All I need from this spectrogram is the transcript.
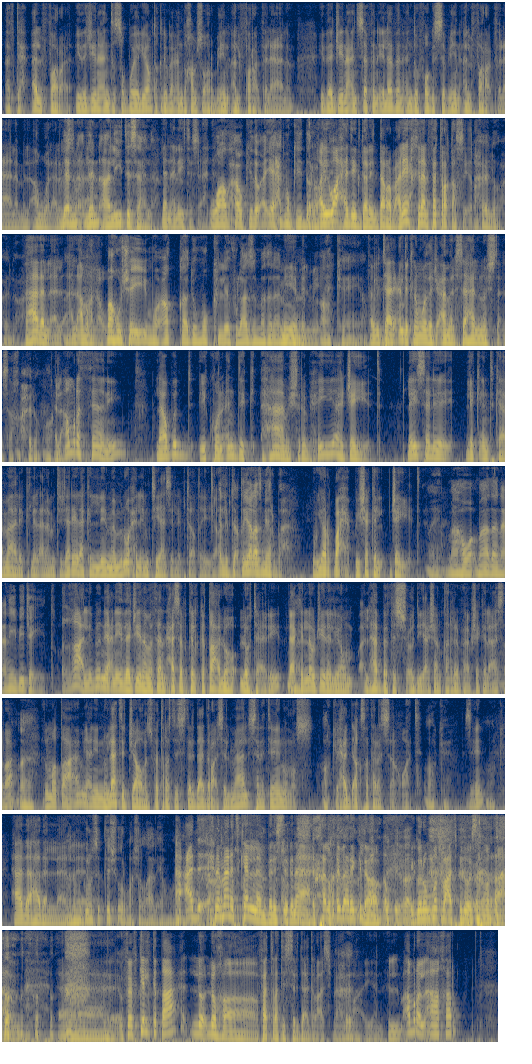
أفتح 1000 فرع. إذا جينا عند ال Subway اليوم تقريبا عنده 45 ألف فرع في العالم. إذا جينا عند 7 11 عنده فوق ال 70 ألف فرع في العالم الأول على لأن مستوى العالم. لأن آليته سهلة لأن آليته سهلة واضحة وكذا أي أحد ممكن يتدرب أي. واحد يقدر يتدرب عليه خلال فترة قصيرة حلو حلو فهذا ال- ال- الأمر الأول ما هو شيء معقد ومكلف ولازم مثلا 100%. okay, okay. فبالتالي عندك نموذج عمل سهل إنه يستنسخ حلو okay. الأمر الثاني لابد يكون عندك هامش ربحية جيد ليس ل- لك أنت كمالك للعلامة التجارية لكن لممنوح الامتياز اللي بتعطيه. اللي بتعطيه لازم يربح ويربح بشكل جيد أي. ما هو ماذا نعني بجيد غالبا يعني إذا جينا مثلا حسب كل قطاع له له تعريف لكن أه. لو جينا اليوم الهبة في السعودية عشان نقربها بشكل أسرع أه. المطاعم يعني إنه لا تتجاوز فترة استرداد رأس المال سنتين ونص okay بحد أقصى ثلاث سنوات okay زين؟ Okay. هذا هذا أنا ال- يقولون ستة شهور ما شاء الله عليهم. عاد إحنا ما نتكلم بالاستثناءات الله يبارك لهم. يقولون مطبعة فلوس المطاعم. آه، ففي كل قطاع له, آه، فترة استرداد مال حلو. معين. الأمر الآخر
